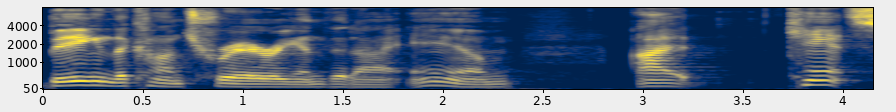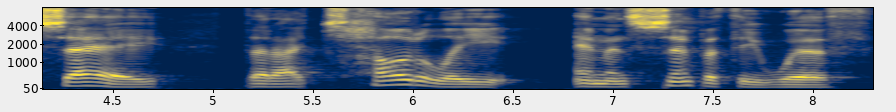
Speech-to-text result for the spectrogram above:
being the contrarian that I am, I can't say that I totally am in sympathy with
